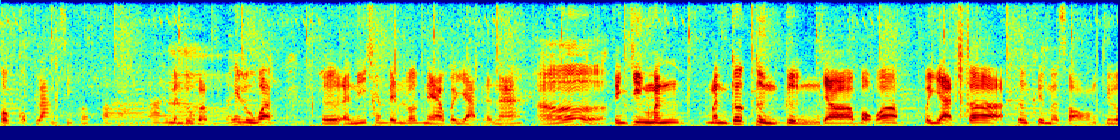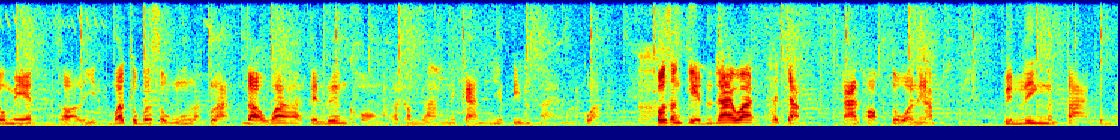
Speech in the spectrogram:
ประประกบหลังสีฟ้าๆให้มันดูแบบให้รู้ว่าเอออันนี้ฉันเป็นรถแนวประหยัดแล้วนะ เออ จริงๆ มันมันก็กึ่งกึ่งๆจะบอกว่าประหยัดก็เพิ่มขึ้นมา 2 กิโลเมตร ต่อลิตรวัตถุประสงค์หลักๆ เดาว่าเป็นเรื่องของพละกำลังในการที่จะปีนป่ายมากกว่าอ่า เพราะสังเกตดูได้ว่าถ้าจับการออกตัวเนี่ยฟิลลิ่งมันต่างขึ้นไป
